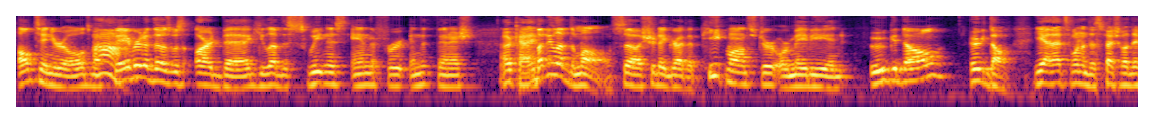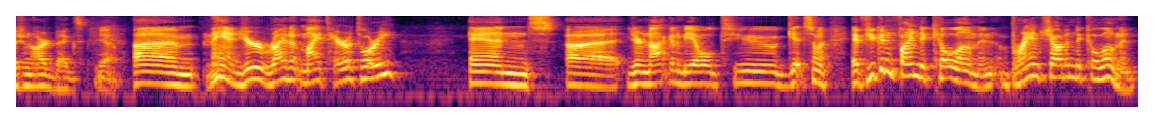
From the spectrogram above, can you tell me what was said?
all 10 year olds. My Ah. favorite of those was Ardbeg. He loved the sweetness and the fruit and the finish. Okay. Uh, but he loved them all. So should I grab a Peat Monster or maybe an Uigeadail? Uigeadail. Yeah, that's one of the special edition Ardbegs. Yeah. Um, man, you're right up my territory, and uh, you're not going to be able to get someone. If you can find a Kilchoman, branch out into Kilchoman.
